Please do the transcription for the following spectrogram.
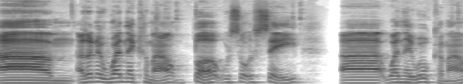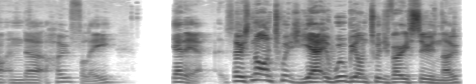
Um, I don't know when they come out, but we'll sort of see uh, when they will come out, and uh, hopefully get it. So it's not on Twitch yet. It will be on Twitch very soon, though.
